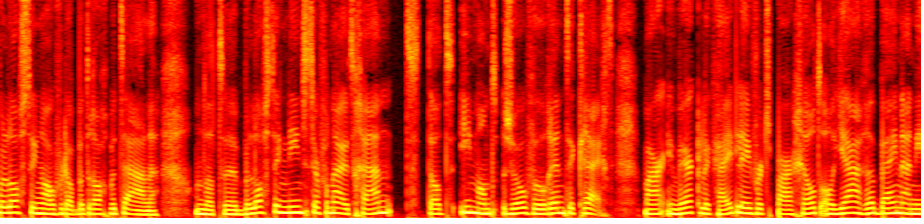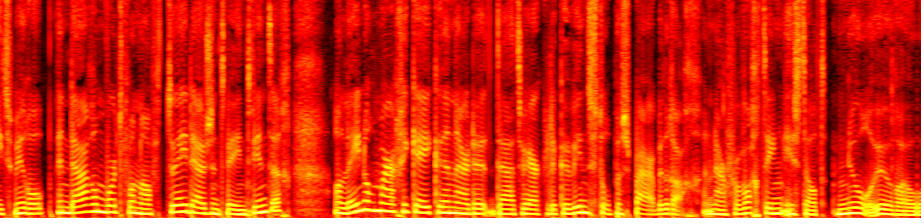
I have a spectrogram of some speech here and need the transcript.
belasting over dat bedrag betalen. Omdat de Belastingdienst ervan uitgaan dat iemand zoveel rente krijgt. Maar in werkelijkheid levert spaargeld al jaren bijna niets meer op. En daarom wordt vanaf 2022 alleen nog maar gekeken naar de daadwerkelijke winst op een spaarbedrag naar verwachting is dat 0 euro.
